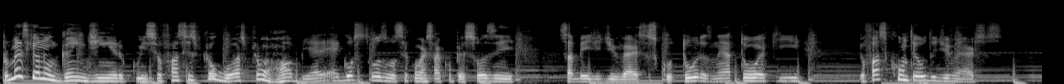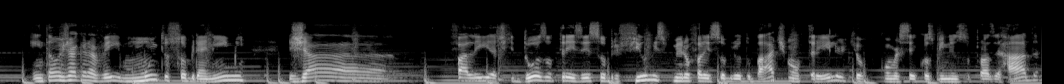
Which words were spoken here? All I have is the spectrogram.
Por mais que eu não ganhe dinheiro com isso, eu faço isso porque eu gosto, porque é um hobby. É, é gostoso você conversar com pessoas e saber de diversas culturas, né? À toa que eu faço conteúdo diversos. Então eu já gravei muito sobre anime, já falei acho que duas ou três vezes sobre filmes. Primeiro eu falei sobre o do Batman, o trailer, que eu conversei com os meninos do Prosa Errada.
